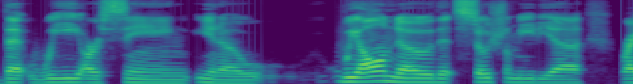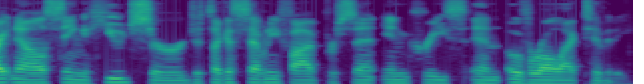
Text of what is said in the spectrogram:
that we are seeing, you know, we all know that social media right now is seeing a huge surge. It's like a 75% increase in overall activity.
